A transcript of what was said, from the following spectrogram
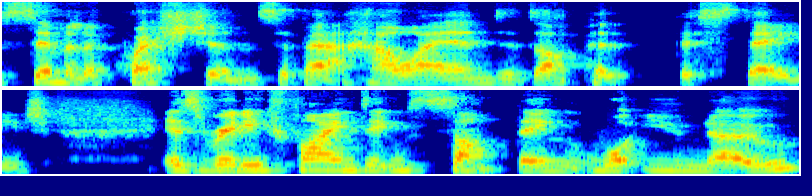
similar questions about how i ended up at this stage is really finding something what you know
